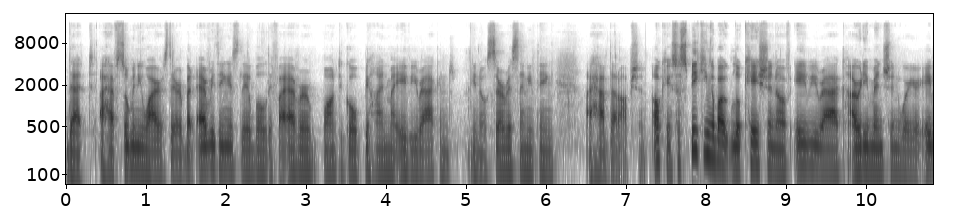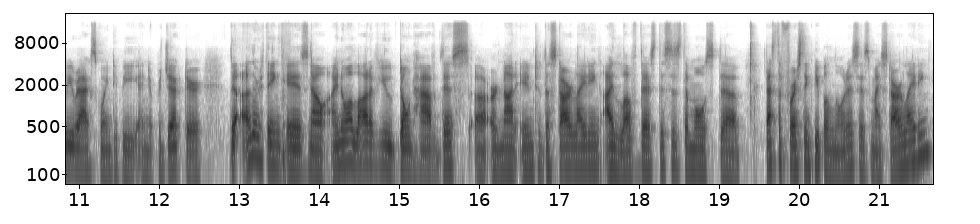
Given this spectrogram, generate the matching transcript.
that I have so many wires there, but everything is labeled. If I ever want to go behind my AV rack and you know service anything, I have that option. Okay, so speaking about location of AV rack, I already mentioned where your AV rack is going to be and your projector. The other thing is now I know a lot of you don't have this uh, or not into the star lighting. I love this. This is the most, uh, that's the first thing people notice is my star lighting.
